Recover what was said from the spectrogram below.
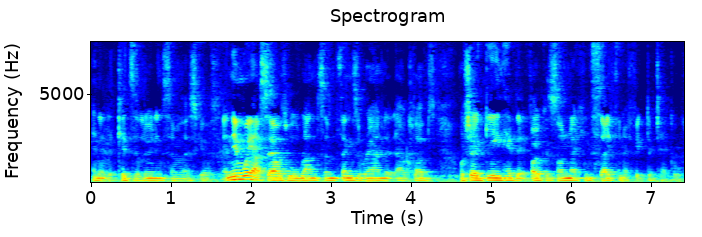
and that the kids are learning some of those skills. And then we ourselves will run some things around at our clubs, which again have that focus on making safe and effective tackles.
